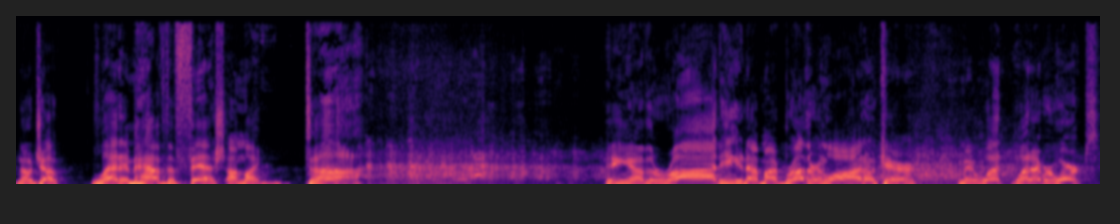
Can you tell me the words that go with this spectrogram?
No joke. Let him have the fish. I'm like, duh. He can have the rod. He can have my brother in law. I don't care. I mean, what, whatever works.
